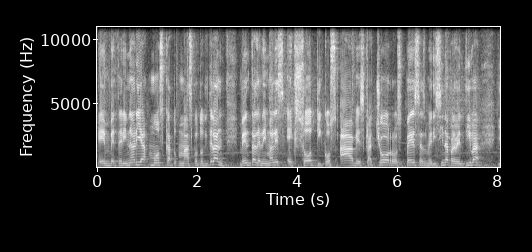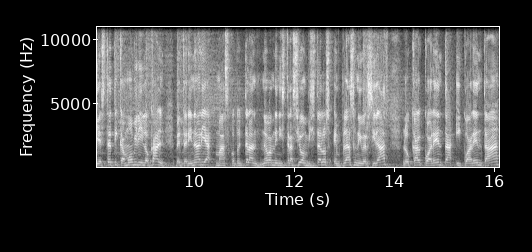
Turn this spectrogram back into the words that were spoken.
en Veterinaria Mascototitlán. Venta de animales exóticos, aves, cachorros, peces, medicina preventiva y estética móvil y local. Veterinaria Mascototitlán. Nueva administración. Visítalos en Plaza Universidad, local 40 y 40A,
